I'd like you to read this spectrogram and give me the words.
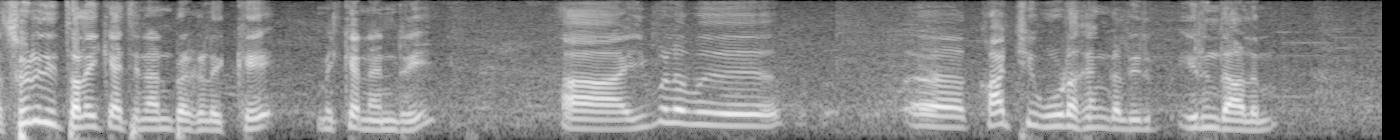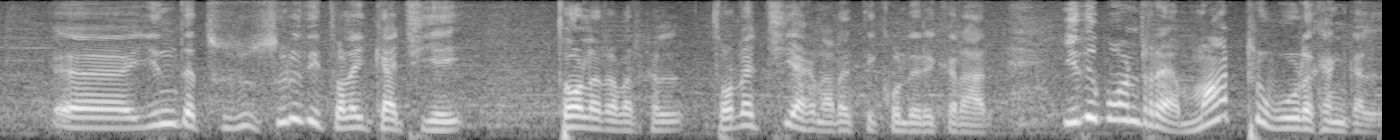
சுருதி தொலைக்காட்சி நண்பர்களுக்கு மிக்க நன்றி. இவ்வளவு காட்சி ஊடகங்கள் இரு- இருந்தாலும் இந்த சு- சுருதி தொலைக்காட்சியை தோழர் அவர்கள் தொடர்ச்சியாக நடத்தி கொண்டிருக்கிறார். இது போன்ற மாற்று ஊடகங்கள்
